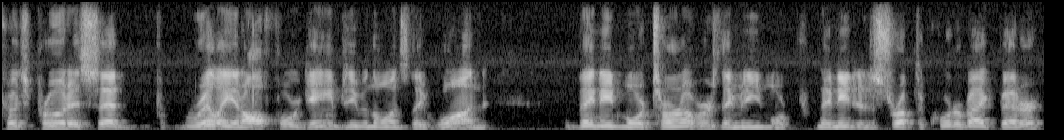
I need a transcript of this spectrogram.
Coach Pruitt has said really in all four games, even the ones they won, they need more turnovers. They need more. They need to disrupt the quarterback better,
